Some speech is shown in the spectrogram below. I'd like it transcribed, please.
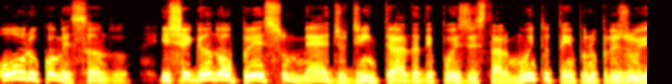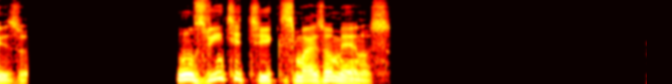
ouro começando e chegando ao preço médio de entrada depois de estar muito tempo no prejuízo. Uns 20 ticks mais ou menos.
